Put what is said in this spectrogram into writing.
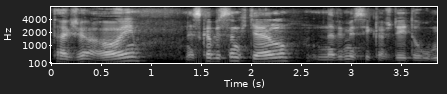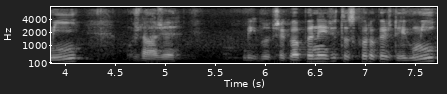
Takže ahoj, dneska bych chtěl, nevím jestli každý to umí, možná, že bych byl překvapený, že to skoro každý umí,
